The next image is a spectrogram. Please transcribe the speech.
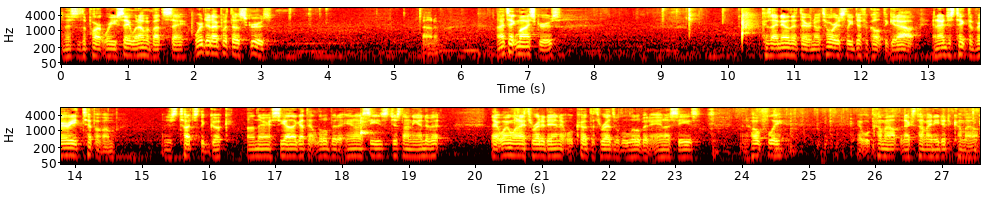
And this is the part where you say what I'm about to say. Where did I put those screws? Found them. I take my screws because I know that they're notoriously difficult to get out. And I just take the very tip of them and just touch the gook on there. See how I got that little bit of anti-seize just on the end of it? That way when I thread it in, it will cut the threads with a little bit of anti-seize. And hopefully it will come out the next time I need it to come out.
